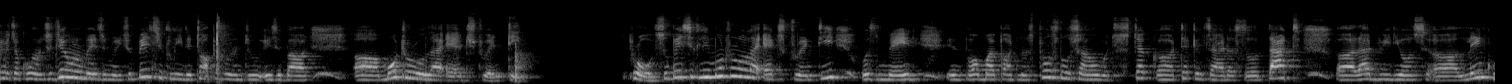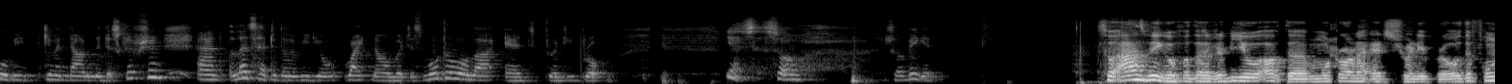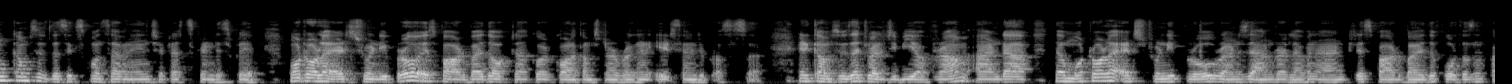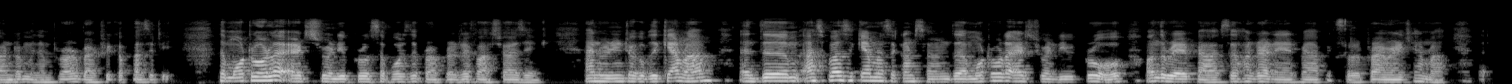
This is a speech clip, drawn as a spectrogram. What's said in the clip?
back to Takuan. Today we're amazing So basically the topic we're going to do is about uh, Motorola Edge 20 Pro. So basically Motorola Edge 20 was made in my partner's personal channel which is Tech, uh, Tech Insider. So that uh, that video's uh, link will be given down in the description. And let's head to the video right now which is Motorola Edge 20 Pro. Yes, so shall begin. So as we go for the review of the Motorola Edge 20 Pro, the phone comes with the 6.7-inch touchscreen display. Motorola Edge 20 Pro is powered by the octa-core Qualcomm Snapdragon 870 processor. It comes with a 12GB of RAM and uh, the Motorola Edge 20 Pro runs the Android 11 and it is powered by the 4500 mAh battery capacity. The Motorola Edge 20 Pro supports the proprietary fast charging. And when you talk about the camera, the, as far as the cameras are concerned, the Motorola Edge 20 Pro on the rear packs a 108 megapixel primary camera,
